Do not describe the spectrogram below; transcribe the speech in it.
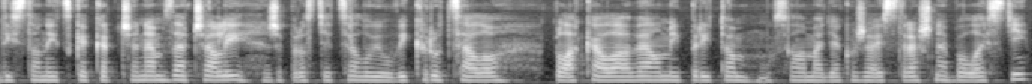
Dystonické krče nám začali, že proste celú ju vykrúcalo. Plakala veľmi pritom, musela mať akože aj strašné bolesti.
